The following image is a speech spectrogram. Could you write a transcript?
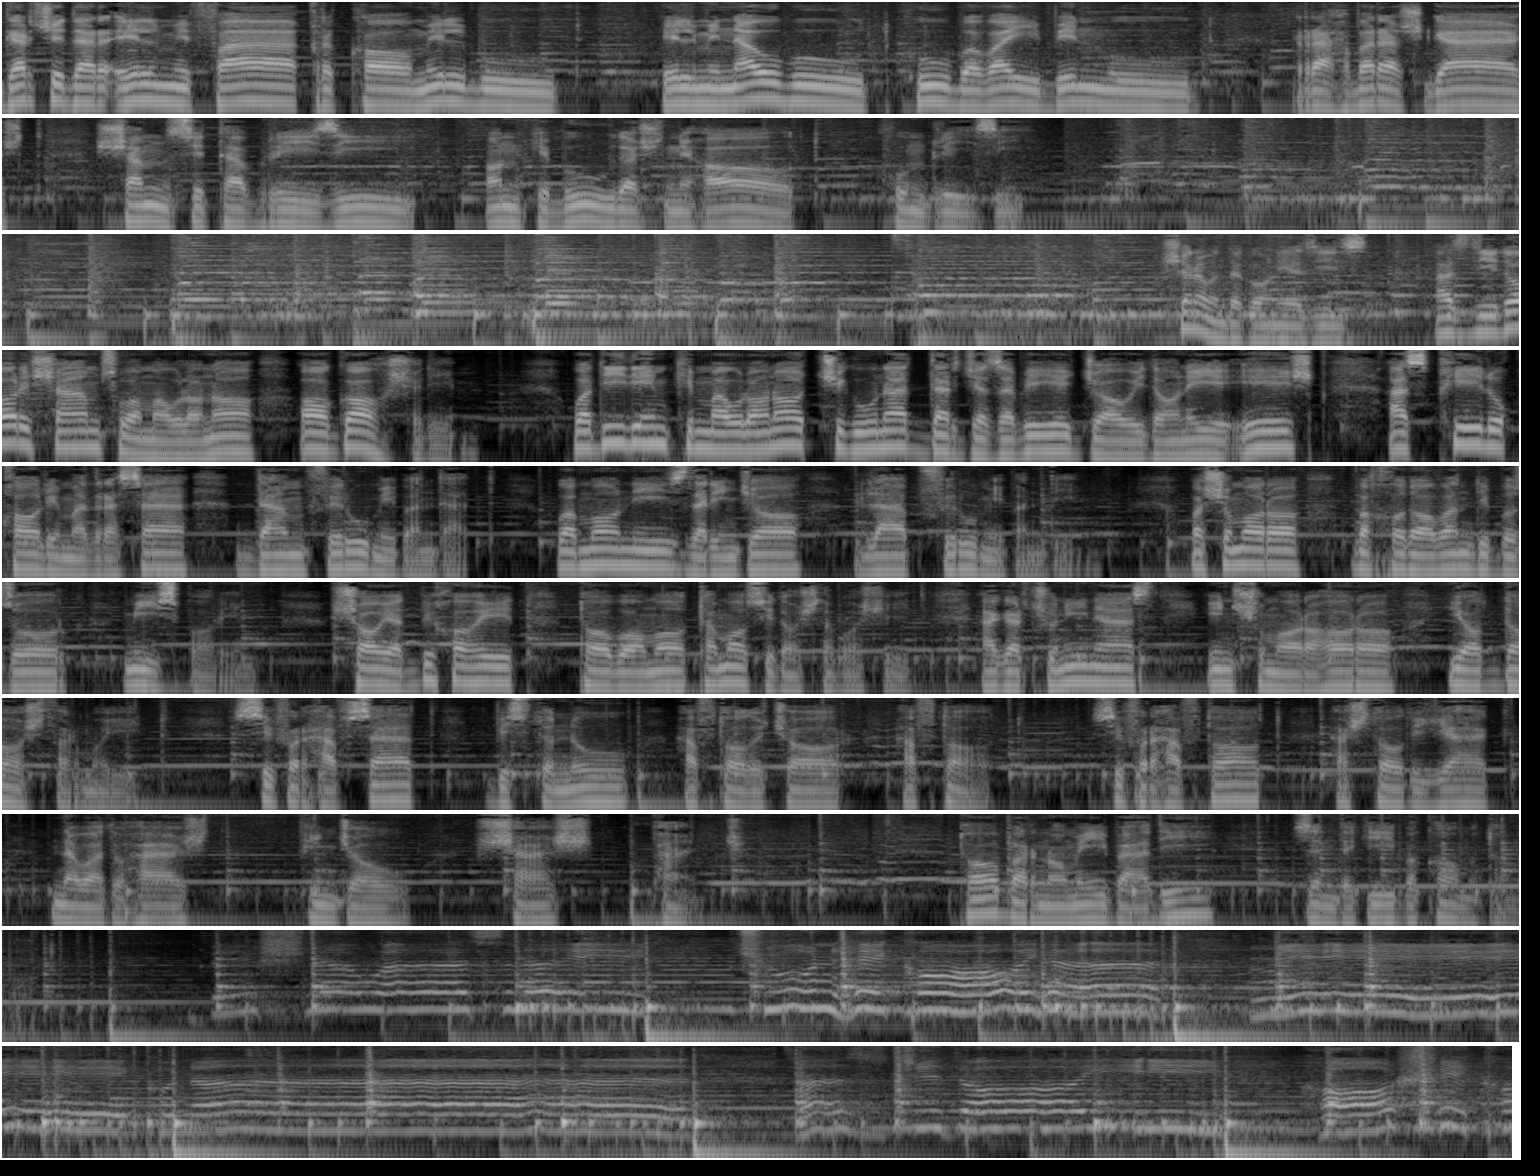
گرچه در علم فقر کامل بود علم نو بود کو به وی بنمود. رهبرش گشت شمس تبریزی آن که بودش نهاد خونریزی. شنوندگان عزیز از دیدار شمس و مولانا آگاه شدیم و دیدیم که مولانا چگونه در جذبه جاویدانه عشق از قیل و قال مدرسه دم فرو می بندد و ما نیز در اینجا لب فرو می بندیم و شما را به خداوند بزرگ می سپاریم شاید بخواهید تا با ما تماسی داشته باشید. اگر چنین است این شماره ها را یادداشت فرمایید. 0700 29 74 70 070 81 98 56 5 تا برنامه بعدی زندگی به کامتان باد چون حکایت جدایی عاشق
